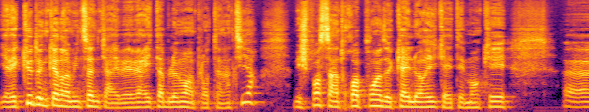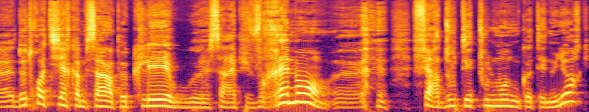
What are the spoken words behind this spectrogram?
il n'y avait que Duncan Robinson qui arrivait véritablement à planter un tir, mais je pense à un 3 points de Kyle Lowry qui a été manqué, euh, deux, trois tirs comme ça un peu clés où euh, ça aurait pu vraiment euh, faire douter tout le monde côté New York.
